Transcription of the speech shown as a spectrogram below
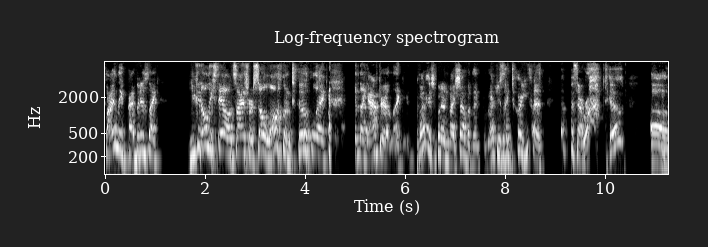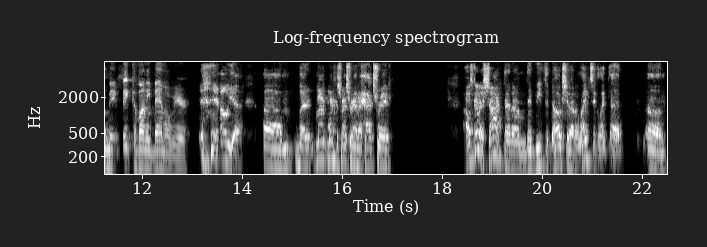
finally, but it's like you can only stay on sides for so long too. Like and like after like Fernandes put it in my shot, but the referee's like, "Dog, you gotta that's a rock, dude." Um, big, big Cavani Bam over here. oh yeah. Um, but Marcus Rashford had a hat trick. I was kind of shocked that um, they beat the dog shit out of Leipzig like that. Um,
